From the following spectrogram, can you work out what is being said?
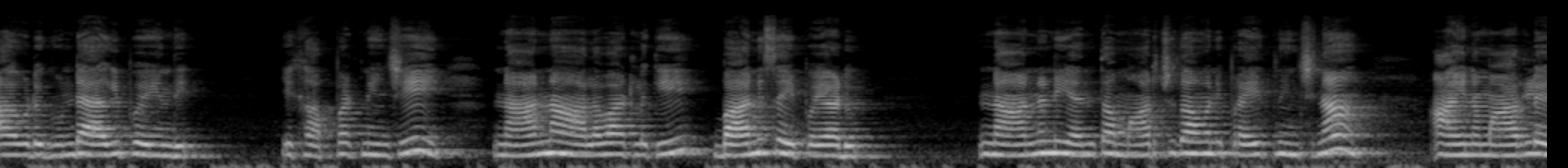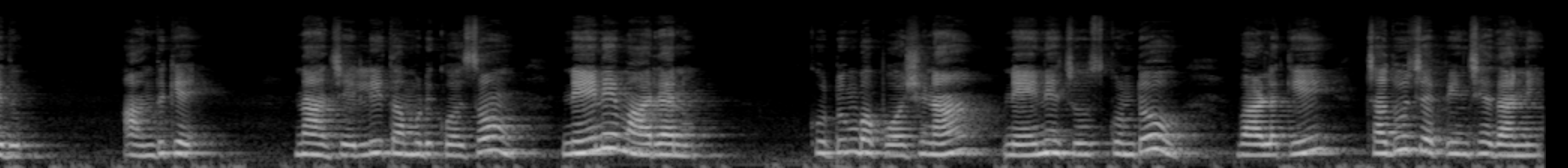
ఆవిడ గుండె ఆగిపోయింది. ఇక అప్పటి నుంచి నాన్న అలవాట్లకి బానిసైపోయాడు. నాన్నని ఎంత మార్చుదామని ప్రయత్నించినా ఆయన మారలేదు. అందుకే నా చెల్లి తమ్ముడి కోసం నేనే మారాను. కుటుంబ పోషణ నేనే చూసుకుంటూ వాళ్ళకి చదువు చెప్పించేదాన్ని.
